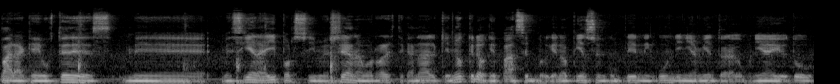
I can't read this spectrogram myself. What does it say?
para que ustedes me, me sigan ahí por si me llegan a borrar este canal, que no creo que pase porque no pienso en cumplir ningún lineamiento de la comunidad de YouTube.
